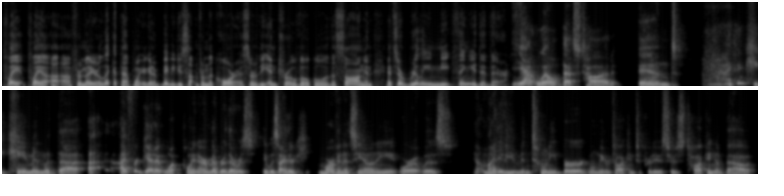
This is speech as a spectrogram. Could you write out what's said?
play play a, a familiar lick at that point, you're gonna maybe do something from the chorus or the intro vocal of the song, and it's a really neat thing you did there. Yeah, well, that's Todd. And I think he came in with that. I, I forget at what point. I remember there was, it was either Marvin Etzioni or it was, you know, it might have even been Tony Berg when we were talking to producers, talking about,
